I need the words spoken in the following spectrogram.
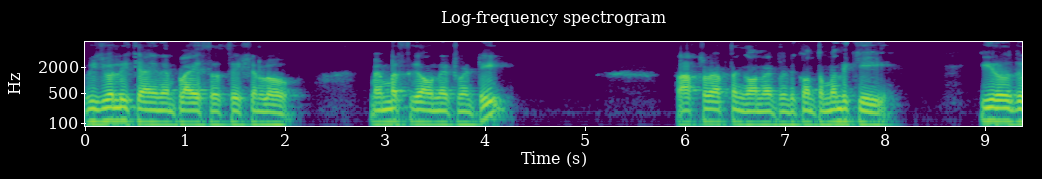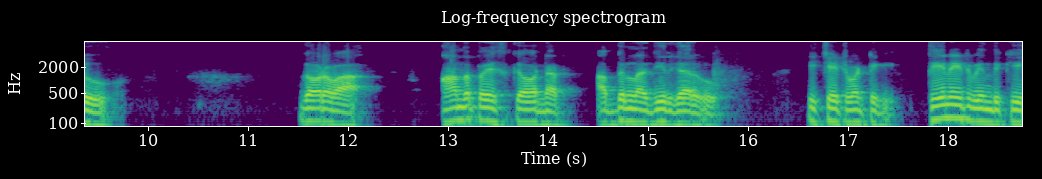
విజువల్లీ ఛాయిన్ ఎంప్లాయీ అసోసియేషన్లో మెంబర్స్గా ఉన్నటువంటి రాష్ట్ర వ్యాప్తంగా ఉన్నటువంటి కొంతమందికి ఈరోజు గౌరవ ఆంధ్రప్రదేశ్ గవర్నర్ అబ్దుల్ నజీర్ గారు ఇచ్చేటువంటి తేనేటి విందుకి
